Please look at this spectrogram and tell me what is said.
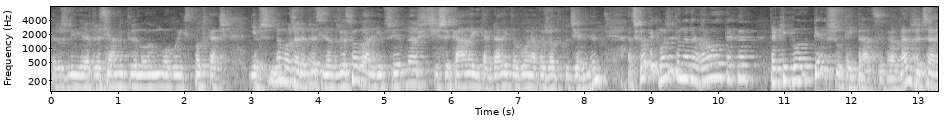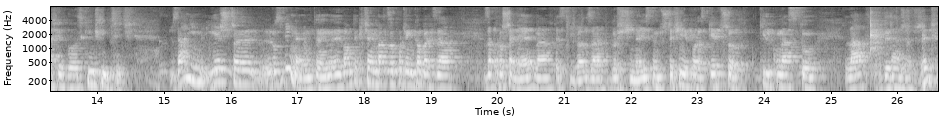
różnymi represjami, które mo- mogły ich spotkać. No może represji za duże słowo, ale nieprzyjemności, szykany i tak dalej, to było na porządku dziennym. Aczkolwiek może to nadawało taka, takiego pieprzu tej pracy, prawda, że trzeba się było z kimś liczyć. Zanim jeszcze rozwinę ten wątek, chciałem bardzo podziękować za zaproszenie na festiwal, za gościnę. Jestem w Szczecinie po raz pierwszy od kilkunastu lat, gdy... Także w życiu.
